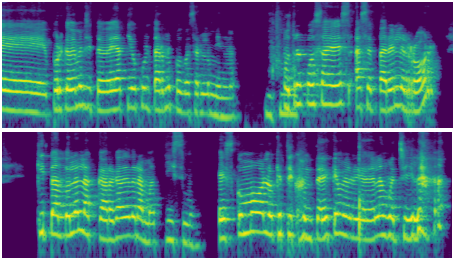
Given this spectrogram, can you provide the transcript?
Eh, porque obviamente si te ve a ti ocultarlo, pues va a ser lo mismo. Otra cosa es aceptar el error, quitándole la carga de dramatismo. Es como lo que te conté que me olvidé de la mochila.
